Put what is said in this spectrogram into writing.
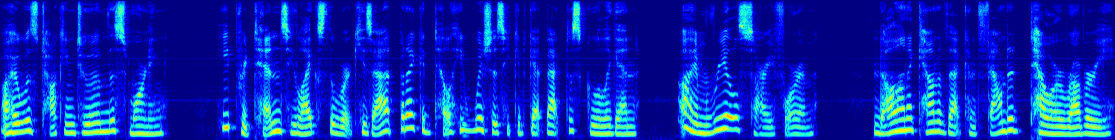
I was talking to him this morning. He pretends he likes the work he's at, but I could tell he wishes he could get back to school again. I'm real sorry for him. And all on account of that confounded tower robbery.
